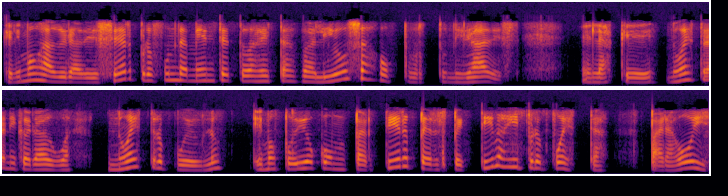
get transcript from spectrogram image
Queremos agradecer profundamente todas estas valiosas oportunidades en las que nuestra Nicaragua, nuestro pueblo, hemos podido compartir perspectivas y propuestas para hoy,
